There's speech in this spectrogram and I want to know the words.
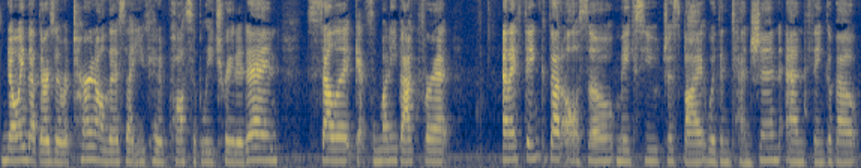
knowing that there's a return on this that you can possibly trade it in, sell it, get some money back for it. And I think that also makes you just buy it with intention and think about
